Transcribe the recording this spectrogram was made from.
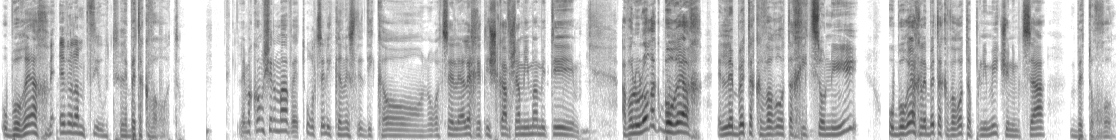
הוא בורח... מעבר למציאות. לבית הקברות. למקום של מוות. הוא רוצה להיכנס לדיכאון, הוא רוצה ללכת לשכב שם עם המתים. אבל הוא לא רק בורח לבית הקברות החיצוני, הוא בורח לבית הקברות הפנימית שנמצא בתוכו.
